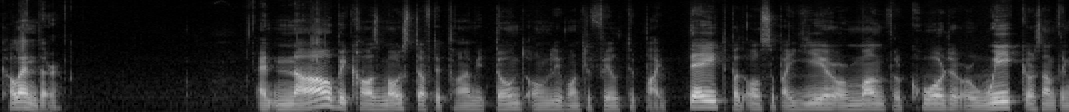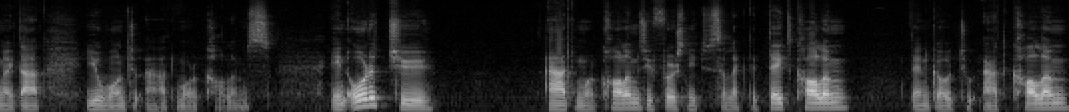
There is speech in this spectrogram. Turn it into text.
calendar. And now, because most of the time you don't only want to filter by date, but also by year or month or quarter or week or something like that, you want to add more columns. In order to add more columns, you first need to select the date column, then go to add column,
